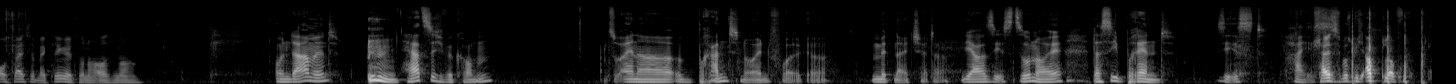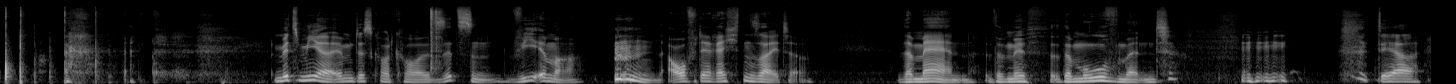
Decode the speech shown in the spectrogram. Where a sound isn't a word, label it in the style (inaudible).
Oh, scheiße, mein Klingelton noch ausmachen. Und damit (clears throat) herzlich willkommen zu einer brandneuen Folge Midnight Chatter. Ja, sie ist so neu, dass sie brennt. Sie ist heiß. Scheiße, ich muss mich abklopfen. (laughs) Mit mir im Discord-Call sitzen, wie immer, (clears throat) auf der rechten Seite The Man, The Myth, The Movement. (laughs) der,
